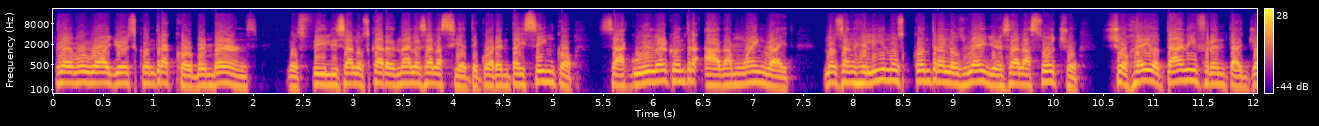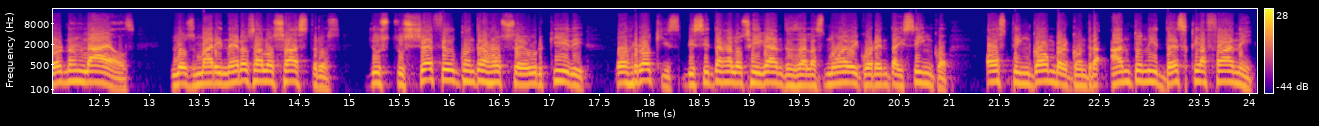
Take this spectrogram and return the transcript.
Trevor Rogers contra Corbin Burns. Los Phillies a los Cardenales a las 7:45. Zach Wheeler contra Adam Wainwright. Los Angelinos contra los Rangers a las 8. Shohei Otani frente a Jordan Lyles. Los Marineros a los Astros. Justus Sheffield contra José Urquidi. Los Rockies visitan a los Gigantes a las 9 y 45. Austin Gomber contra Anthony Desclafani.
